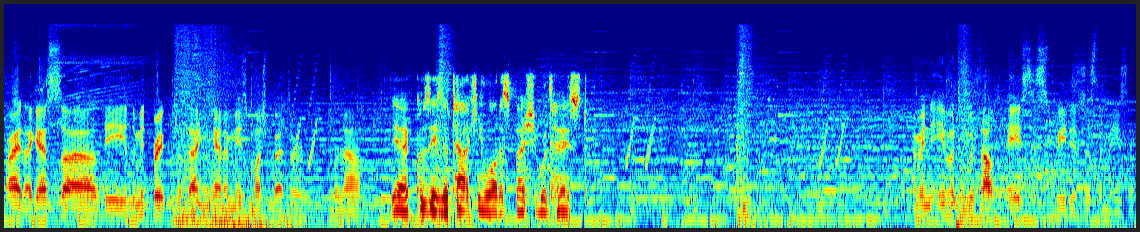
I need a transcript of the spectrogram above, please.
Alright, I guess uh, the limit break with attacking enemy is much better for now. Yeah, because he's attacking a lot, especially with haste. I mean, even without haste, his speed is just amazing.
